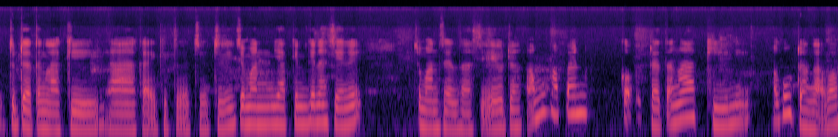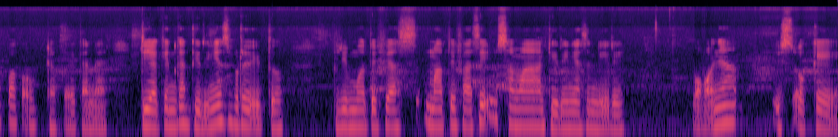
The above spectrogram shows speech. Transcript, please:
Itu datang lagi. Nah, kayak gitu aja. Jadi cuman yakinkan aja ini cuman sensasi. Ya udah kamu ngapain kok datang lagi? Ini aku udah nggak apa-apa kok udah baik karena diyakinkan dirinya seperti itu beri motivasi motivasi sama dirinya sendiri. Pokoknya is okay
